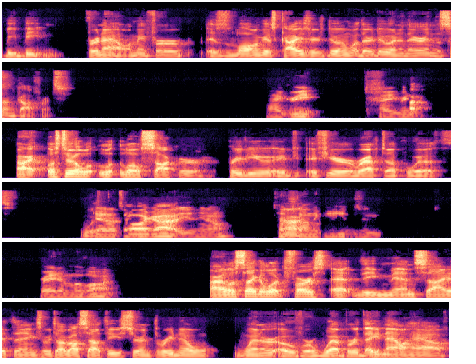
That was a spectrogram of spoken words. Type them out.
be beaten for now. I mean, for as long as Keiser's doing what they're doing and they're in the Sun Conference. I agree. I agree. All right, let's do a little soccer preview if if you're wrapped up with with. Yeah, that's all I got. You know, touched right. on the games and ready to move on. All right, let's take a look first at the men's side of things. So we talk about Southeastern 3 0 winner over Webber. They now have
